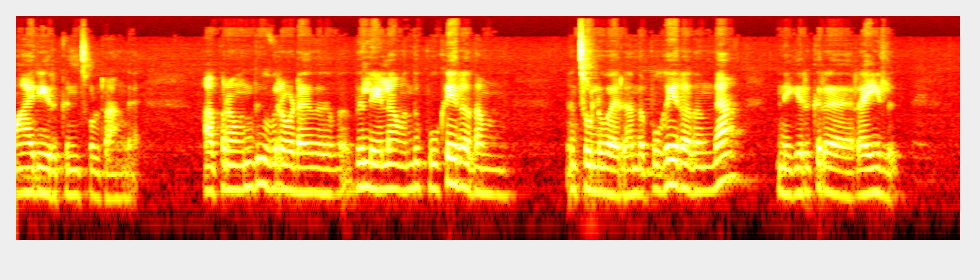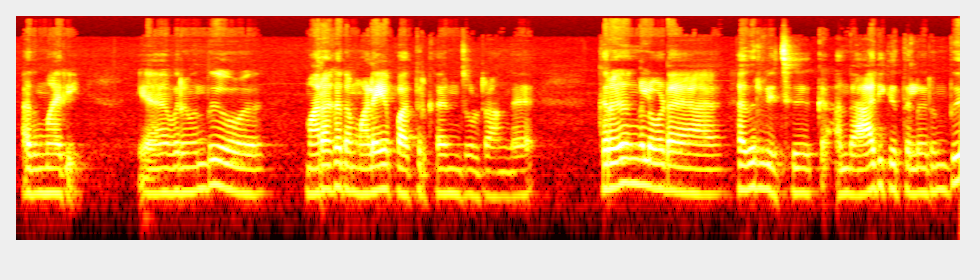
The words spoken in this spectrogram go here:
மாறி இருக்குன்னு சொல்கிறாங்க அப்புறம் வந்து இவரோட இதுல வந்து புகை ரதம் சொல்லுவார். அந்த புகை ரதம் தான் இன்றைக்கி இருக்கிற ரயில் அது மாதிரி. அவர் வந்து மரகத மலையை பார்த்துருக்காருன்னு சொல்கிறாங்க கிரகங்களோட கதிர்வீச்சு க- அந்த ஆதிக்கத்திலிருந்து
